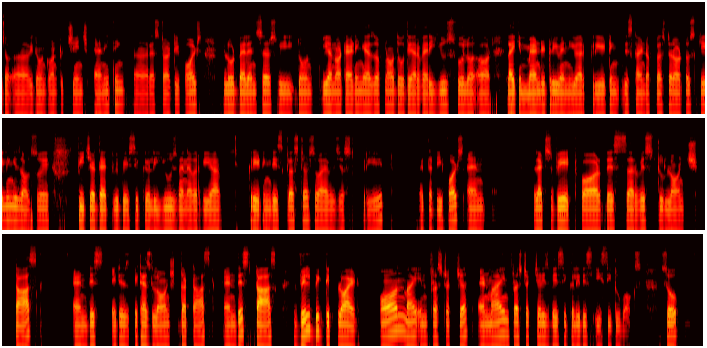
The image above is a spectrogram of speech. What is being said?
uh, we don't want to change anything uh, rest are defaults. Load balancers we don't we are not adding as of now though they are very useful or, or like a mandatory when you are creating this kind of cluster auto scaling is also a feature that we basically use whenever we are creating these clusters so I will just create with the defaults and let's wait for this service to launch task. And this it is it has launched the task and this task will be deployed on my infrastructure and my infrastructure is basically this ec2 box. So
